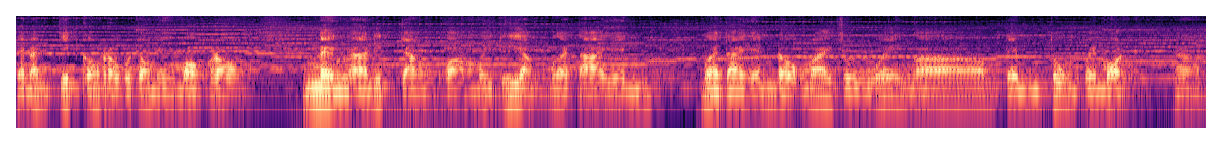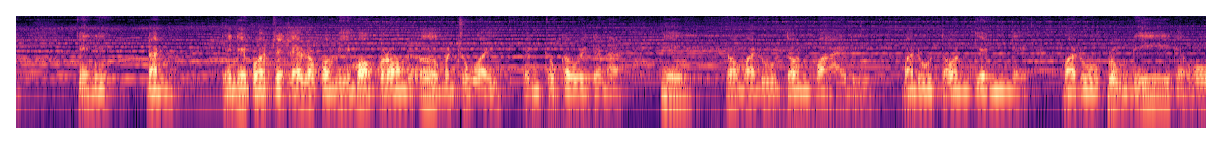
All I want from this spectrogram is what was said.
ฉะนั้นจิตของเราก็ต้องมีหม้อกรองหนึ่งอนิจจังความไม่เที่ยง เมื่อตาเห็น เมื่อตาเห็นดอกไม้สวยงาม เต็มทุ่งไปหมดอ่าทีนี้นั่น ทีนี้พอเสร็จแล้วเราก็มีหม้อกรองเออ มันสวยเป็นทุกเวทนาเอ๊ะเรามาดูตอนบ่ายดิมาดูตอนเย็นเนี่ยมาดูพรุ่งนี้เนี่ยโอ้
